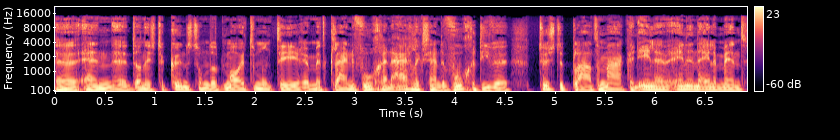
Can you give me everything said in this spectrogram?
Uh, en uh, dan is de kunst om dat mooi te monteren met kleine voegen. En eigenlijk zijn de voegen die we tussen de platen maken in, in een element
